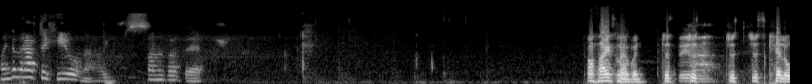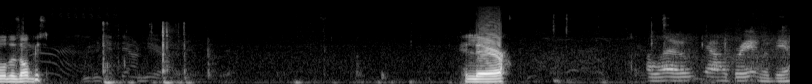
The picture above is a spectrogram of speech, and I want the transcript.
I'm gonna have to heal now, you son of a bitch. Oh, thanks, Melvin. Just, just, Boomer. just, just kill all the zombies. Hello. Hello? Yeah, I'm agreeing with you.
